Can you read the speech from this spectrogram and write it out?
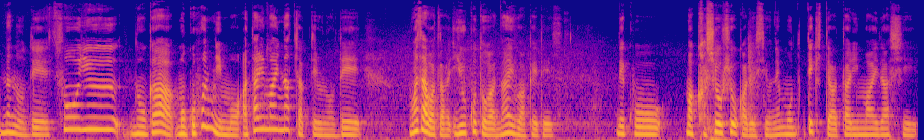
なのでそういうのがもうご本人も当たり前になっちゃってるのでわざわざ言うことがないわけです。でこう、まあ、過小評価ですよねもうできて当たり前だし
